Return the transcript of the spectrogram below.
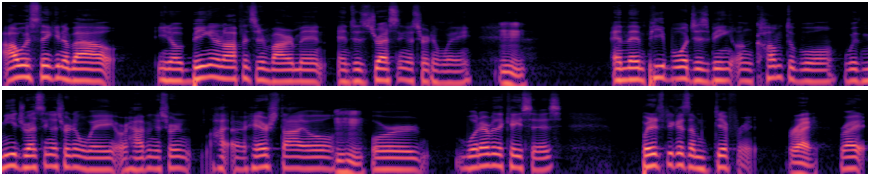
I was thinking about you know being in an offensive environment and just dressing a certain way, hmm and then people just being uncomfortable with me dressing a certain way or having a certain hi- uh, hairstyle hmm or whatever the case is. But it's because I'm different. Right. right?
